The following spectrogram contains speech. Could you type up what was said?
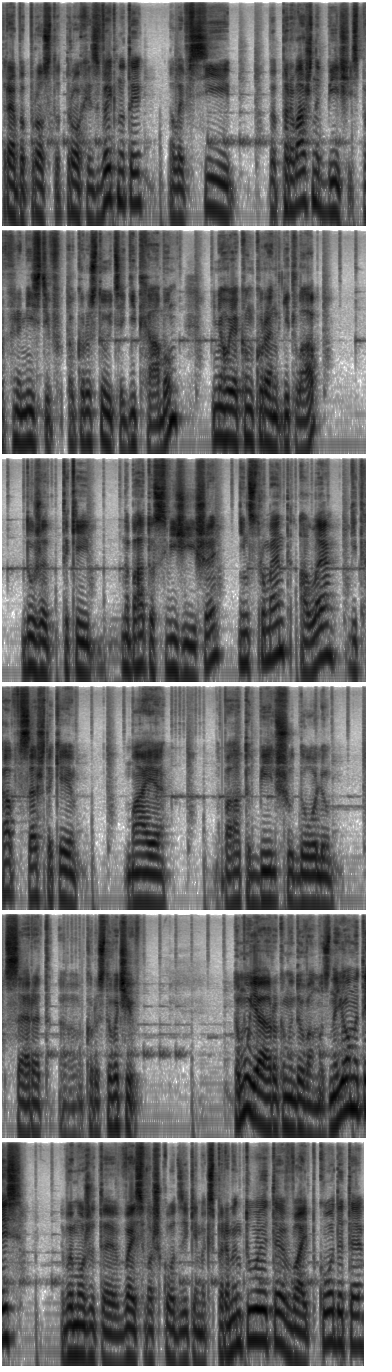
треба просто трохи звикнути, але всі, переважна більшість програмістів користуються GitHub. В нього є конкурент GitLab, дуже такий набагато свіжіший інструмент, але GitHub все ж таки має набагато більшу долю серед е, користувачів. Тому я рекомендую вам ознайомитись. Ви можете весь ваш код, з яким експериментуєте, вайп кодите.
